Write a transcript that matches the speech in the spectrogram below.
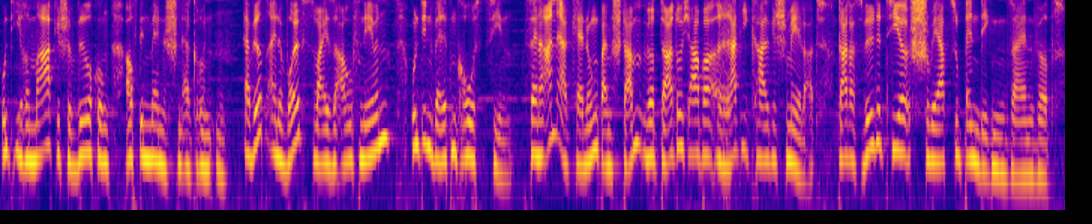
und ihre magische Wirkung auf den Menschen ergründen. Er wird eine Wolfsweise aufnehmen und den Welpen großziehen. Seine Anerkennung beim Stamm wird dadurch aber radikal geschmälert, da das wilde Tier schwer zu bändigen sein wird.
